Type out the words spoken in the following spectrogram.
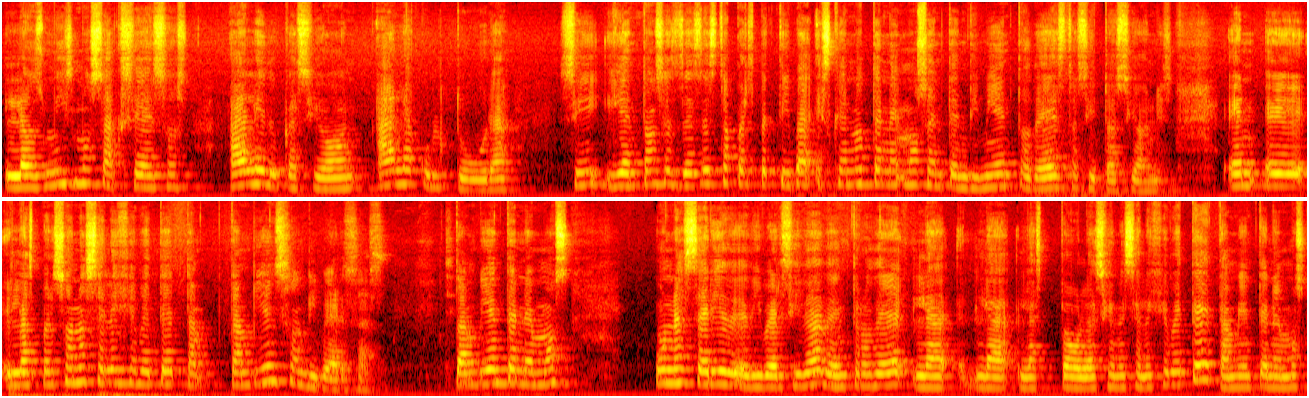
los mismos accesos a la educación, a la cultura, ¿sí? Y entonces desde esta perspectiva es que no tenemos entendimiento de estas situaciones. En, eh, las personas LGBT también son diversas. También tenemos una serie de diversidad dentro de las poblaciones LGBT. También tenemos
